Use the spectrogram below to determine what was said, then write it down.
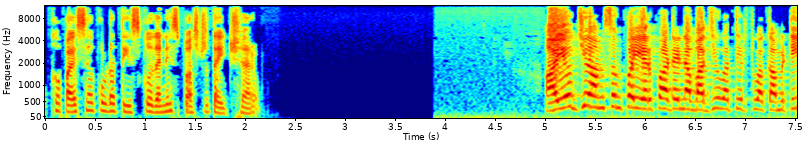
ఒక్క పైసా కూడా తీసుకోదని స్పష్టత ఇచ్చారు. అయోధ్య అంశంపై ఏర్పాటైన మధ్యవర్తిత్వ కమిటీ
